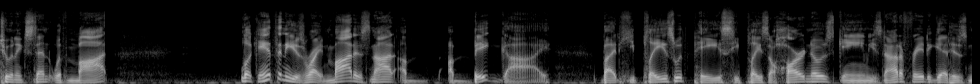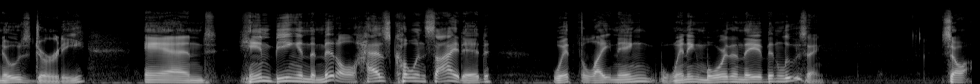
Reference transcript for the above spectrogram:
to an extent with Motte. Look, Anthony is right. Motte is not a, a big guy, but he plays with pace. He plays a hard nosed game. He's not afraid to get his nose dirty. And him being in the middle has coincided with the Lightning winning more than they have been losing. So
